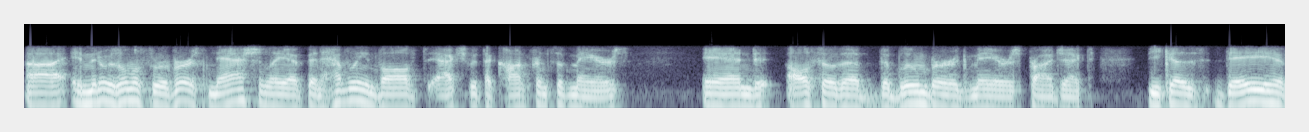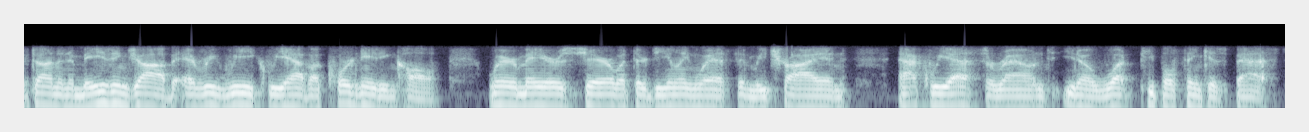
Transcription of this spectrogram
Uh, and then it was almost the reverse. Nationally, I've been heavily involved actually with the Conference of Mayors and also the the Bloomberg Mayors Project because they have done an amazing job. Every week we have a coordinating call where mayors share what they're dealing with, and we try and acquiesce around you know what people think is best.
